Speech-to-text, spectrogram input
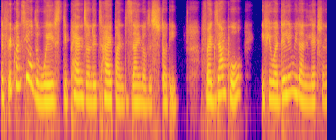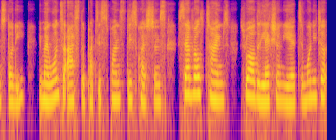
The frequency of the waves depends on the type and design of the study. For example, if you are dealing with an election study, you might want to ask the participants these questions several times throughout the election year to monitor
